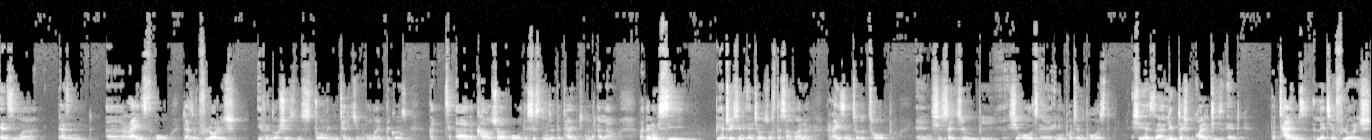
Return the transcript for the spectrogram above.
Enzima doesn't uh, rise or doesn't flourish, even though she's this strong and intelligent woman, because the, uh, the culture or the systems at the time did not allow. But then we see Beatrice in Anthills of the Savannah rising to the top, and she's said to be, she holds an important post. She has uh, leadership qualities, and the times let her flourish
